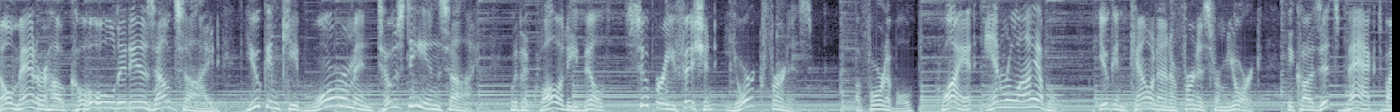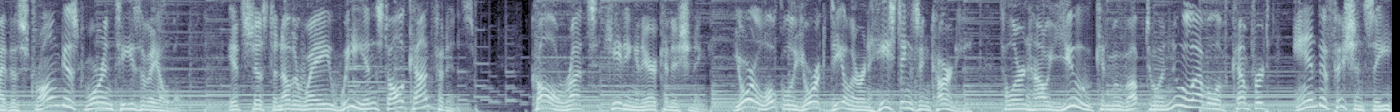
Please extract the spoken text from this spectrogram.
No matter how cold it is outside, you can keep warm and toasty inside with a quality built, super efficient York furnace. Affordable, quiet, and reliable. You can count on a furnace from York because it's backed by the strongest warranties available. It's just another way we install confidence. Call Ruts Heating and Air Conditioning, your local York dealer in Hastings and Kearney, to learn how you can move up to a new level of comfort and efficiency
